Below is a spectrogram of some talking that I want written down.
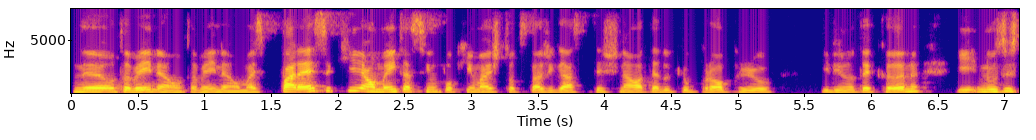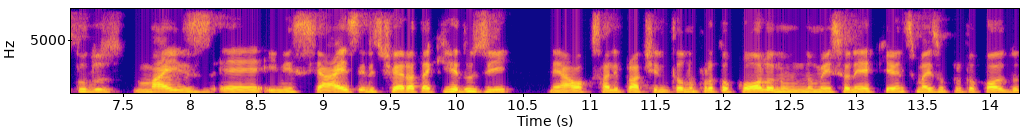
Não, também não, também não. Mas parece que aumenta assim um pouquinho mais de toxicidade gastrointestinal até do que o próprio irinotecano. E nos estudos mais é, iniciais, eles tiveram até que reduzir né, a oxaliplatina, então no protocolo, não, não mencionei aqui antes, mas o protocolo do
